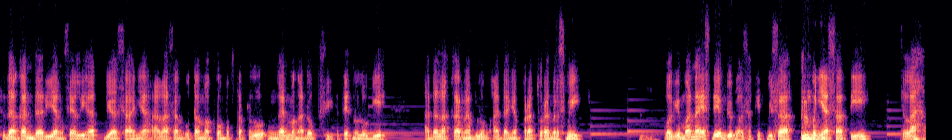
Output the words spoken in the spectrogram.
Sedangkan dari yang saya lihat, biasanya alasan utama kelompok tertentu enggan mengadopsi teknologi adalah karena belum adanya peraturan resmi bagaimana SDM di rumah sakit bisa menyiasati celah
